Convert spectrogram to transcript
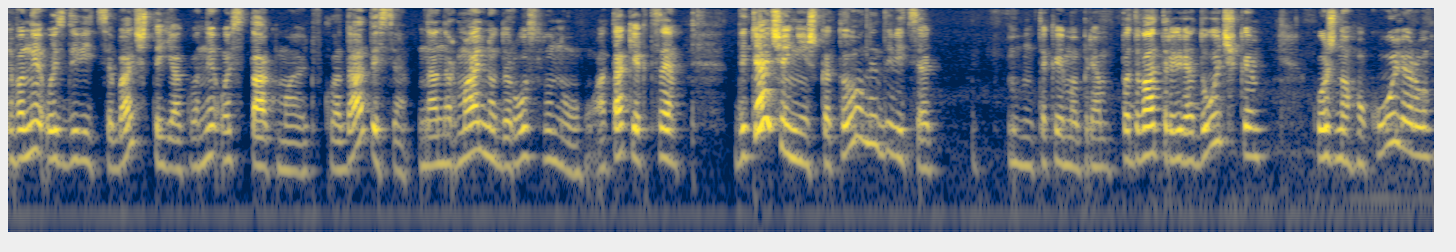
Вони, ось дивіться, бачите, як вони ось так мають вкладатися на нормально дорослу ногу. А так як це дитяча ніжка, то не дивіться, такими прям по 2-3 рядочки кожного кольору.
